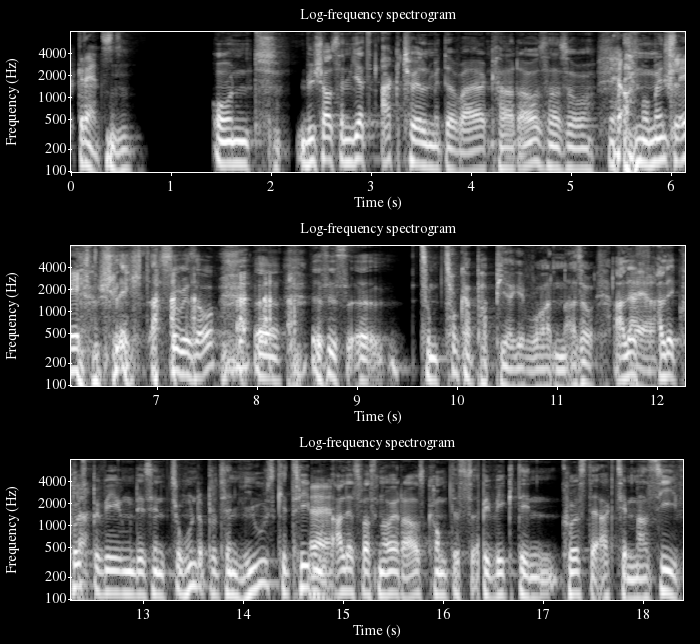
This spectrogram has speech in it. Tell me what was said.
begrenzt. Und wie schaut es denn jetzt aktuell mit der Wirecard aus? Also ja, im Moment schlecht. schlecht, sowieso. äh, es ist äh, zum Zuckerpapier geworden. Also alles, ja, ja, alle Kursbewegungen, die sind zu 100% News getrieben ja, und alles, was neu rauskommt, das bewegt den Kurs der Aktie massiv.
